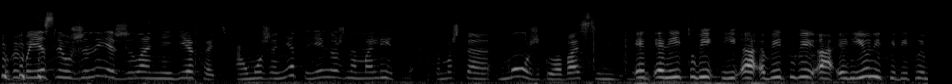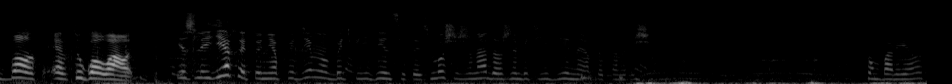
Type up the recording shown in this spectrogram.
Ну, как бы, если у жены есть желание ехать, а у мужа нет, то ей нужно молиться, потому что муж глава семьи. It, it need to be uh, need to be uh, in unity between both uh, to go out. Если ехать, то необходимо быть в единстве, то есть муж и жена должны быть едины об этом решении. Somebody else.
